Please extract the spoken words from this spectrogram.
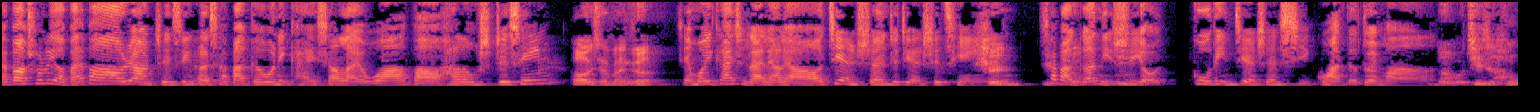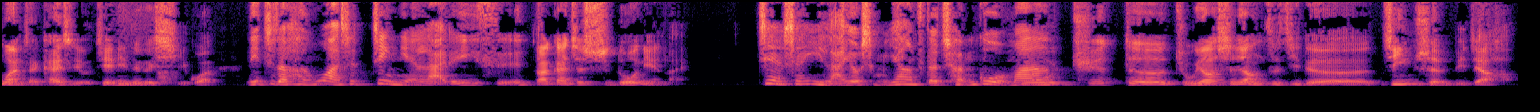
百宝书里有百宝，让哲心和下凡哥为你开箱来挖宝。Hello，我是哲心。Hello，小凡哥。节目一开始来聊聊健身这件事情。是，小凡哥，你是有固定健身习惯的，嗯、对吗？嗯，我其实很晚才开始有建立这个习惯。你指的很晚是近年来的意思？大概这十多年来，健身以来有什么样子的成果吗？我觉得主要是让自己的精神比较好。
